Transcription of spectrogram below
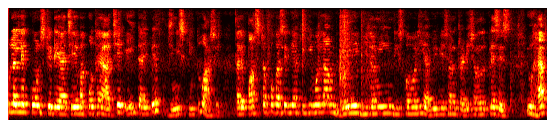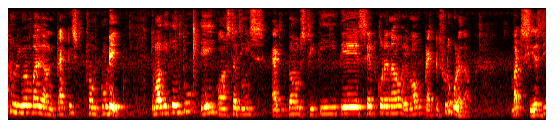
উলার লেক কোন স্টেটে আছে, বা কোথায় আছে, এই টাইপের জিনিস কিন্তু আসে। তাহলে পাঁচটা ফোকাস এরিয়া কি কি বললাম? Day vitamin discovery abbreviation traditional places you have to remember and practice from today তোমাকে কিন্তু এই পাঁচটা জিনিস একদম স্মৃতিতে সেট করে নাও এবং প্র্যাকটিস শুরু করে দাও। বাট সিএসডি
